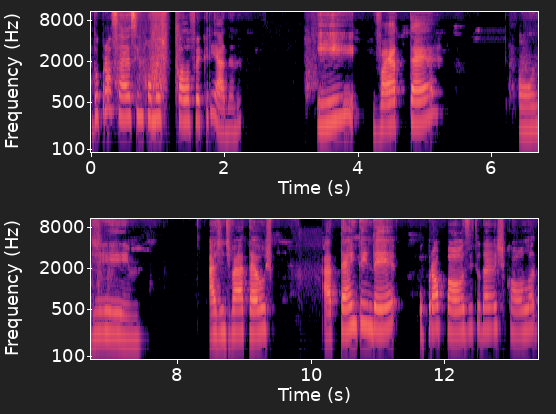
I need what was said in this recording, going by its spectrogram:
do processo em como a escola foi criada, né? E vai até onde a gente vai até os até entender o propósito da escola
